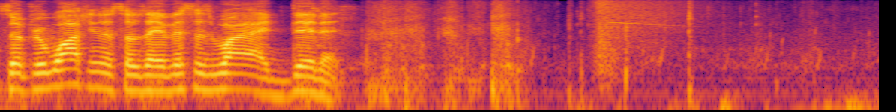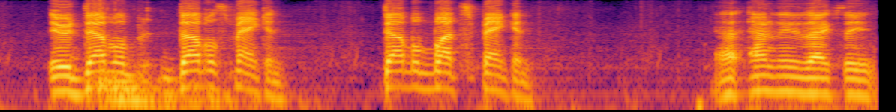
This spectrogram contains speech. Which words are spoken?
So if you're watching this, Jose, this is why I didn't. Dude, double, double spanking. Double butt spanking. I, I don't think it's actually...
